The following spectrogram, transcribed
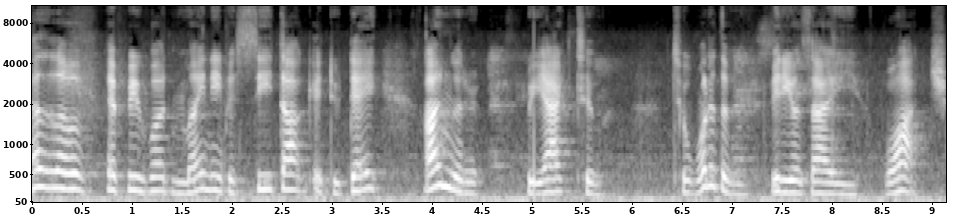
Hello everyone, my name is Cdog and today I'm gonna react to to one of the videos I watch,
